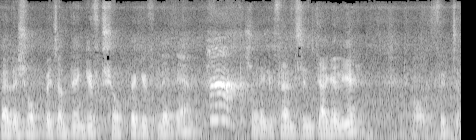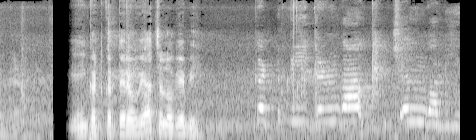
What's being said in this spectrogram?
पहले शॉप पे चलते हैं गिफ्ट शॉप पे गिफ्ट लेते हैं। हाँ शौर्य की फ्रेंड सिंथिया के लिए। और फिर चलते हैं। यहीं कट करते रहोगे या चलोगे भी? कट भी करूँगा चलूँगा भी।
